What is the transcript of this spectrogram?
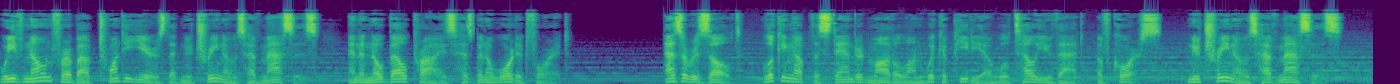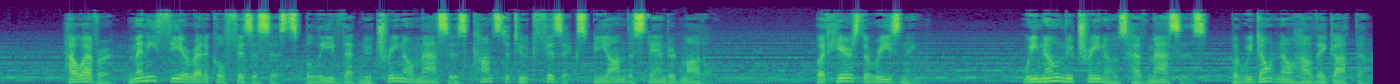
We've known for about 20 years that neutrinos have masses, and a Nobel Prize has been awarded for it. As a result, looking up the standard model on Wikipedia will tell you that, of course, neutrinos have masses. However, many theoretical physicists believe that neutrino masses constitute physics beyond the standard model. But here's the reasoning. We know neutrinos have masses, but we don't know how they got them.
